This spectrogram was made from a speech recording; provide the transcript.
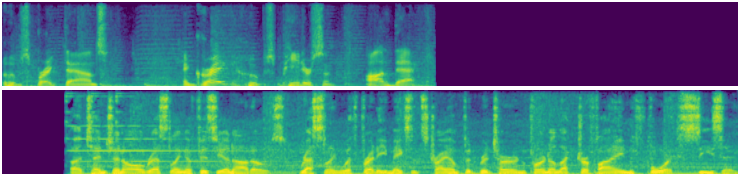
hoops breakdowns. And Greg Hoops Peterson on deck. Attention, all wrestling aficionados. Wrestling with Freddie makes its triumphant return for an electrifying fourth season.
